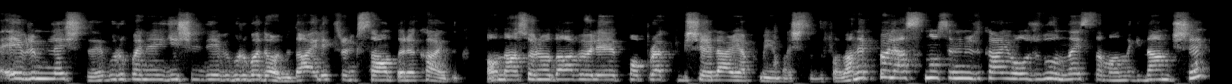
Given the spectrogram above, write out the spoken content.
Evrimleşti. Grup hani Yeşil diye bir gruba döndü. Daha elektronik soundlara kaydık. Ondan sonra o daha böyle pop rock bir şeyler yapmaya başladı falan. Hep böyle aslında o senin müzikal yolculuğunla eş zamanlı giden bir şey.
